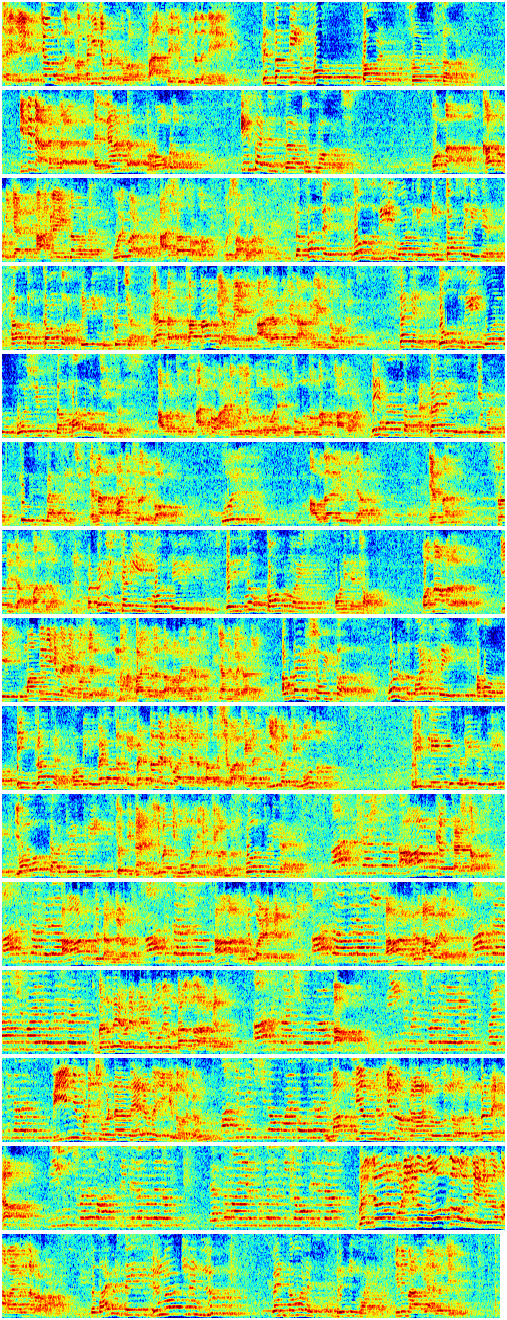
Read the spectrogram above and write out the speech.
പക്ഷേ ഏറ്റവും കൂടുതൽ പ്രസംഗിക്കപ്പെട്ടിട്ടുള്ള പാസേജും ഇത് തന്നെയായിരിക്കും. ഇതിനകത്ത് രണ്ട് പ്രോബ്ലം ഇൻസൈഡ് ദിസ് ഒന്ന് കള്ളു കുടിക്കാൻ ആഗ്രഹിക്കുന്നവർക്ക് ഒരുപാട് ആശ്വാസമുള്ള ഒരു സംഭവമാണ്. The first is those who really want to get intoxicated have some comfort reading the scripture. രണ്ട് കർത്താവിനെ അമ്മയെ ആരാധിക്കാൻ ആഗ്രഹിക്കുന്നവർക്ക് Second, those who really want to worship the mother of Jesus, അവർക്കും അല്പം ആനുകൂല്യം ഉള്ളതുപോലെ തോന്നുന്ന ഭാഗമാണ് they have some advantages given through this passage. എന്നാൽ പഠിച്ചു വരുമ്പോൾ ഒരു ഔദാര്യവും ഇല്ല എന്ന് ശ്രദ്ധിച്ചാൽ മനസ്സിലാവും But when you study it more clearly, there is no compromise on it at all. ഒന്നാമത് ഈ മദ്യപിക്കുന്നതിനെ കുറിച്ച് ബൈബിൾ എന്താ പറയുന്നതെന്ന് ഞാൻ നിങ്ങളെ കാണിക്കാം I would like to show you first what does the Bible say about being drunken or being intoxicated. പെട്ടെന്ന് എടുത്തു വായിച്ചാട്ടെ സദൃശ്യവാക്യങ്ങൾ ഇരുപത്തിമൂന്ന് Please read, read quickly. Proverbs chapter 23, twenty nine ഇരുപത്തിമൂന്ന് ഇരുപത്തി ഒൻപത് verse 29. ആർക്ക് കഷ്ടം. ആർക്ക് സങ്കടം? ആർക്ക് വഴക്ക് ആർക്ക് ആവലാതി? വെറുതെ അവിടെ എവിടെയൊക്കെ മുറി ഉണ്ടാകുന്നു ആർക്ക് ആ. വീഞ്ഞു കുടിച്ചുകൊണ്ട് നേരം വൈകിക്കുന്നവർക്കും മദ്യം രുചി നോക്കാൻ പോകുന്നവർക്കും തന്നെ. ആ. വീഞ്ഞു ചുവന്ന വല്ലോരും കുടിക്കുന്നത് നോക്കുക പോലും ചെയ്യരുതെന്നാ ബൈബിളിന്റെ പ്രമാണം The Bible says, do not even look when someone is drinking wine. ഇനി ബാക്കി ആലോചിച്ചു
